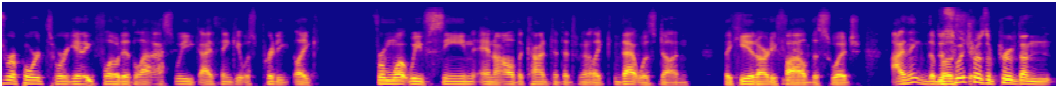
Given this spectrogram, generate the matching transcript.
reports were getting floated last week, I think it was pretty like from what we've seen and all the content that's been like that was done. Like he had already filed yeah. the switch. I think the, the most... switch was approved on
